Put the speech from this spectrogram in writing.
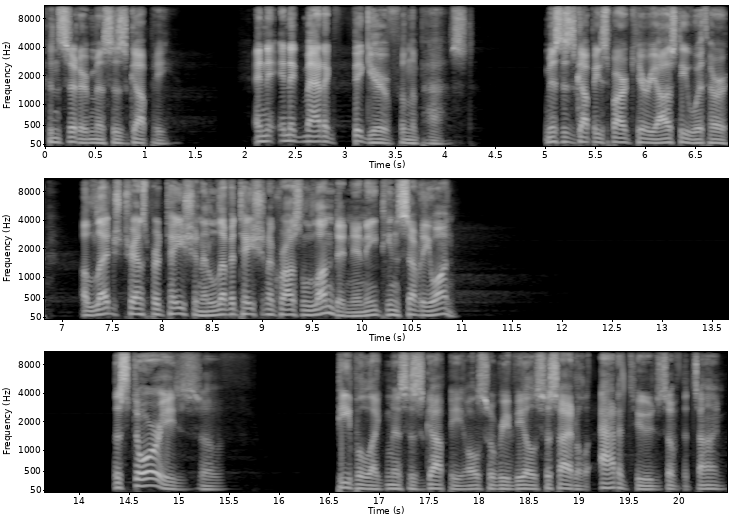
Consider Mrs. Guppy, an enigmatic figure from the past. Mrs. Guppy sparked curiosity with her alleged transportation and levitation across London in 1871. The stories of people like Mrs. Guppy also reveal societal attitudes of the time.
